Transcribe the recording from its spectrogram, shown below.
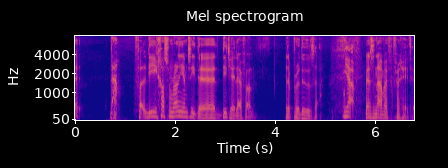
eh, nou, die gast van Running MC, de DJ daarvan. De producer. ja. Ik ben zijn naam even vergeten.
